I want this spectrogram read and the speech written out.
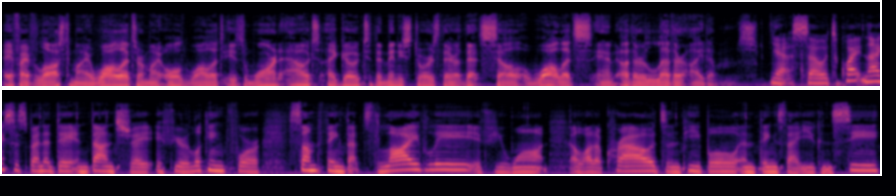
If I've lost my wallet or my old wallet is worn out, I go to the mini stores there that sell wallets and other leather items. Yes, so it's quite nice to spend a day in Danshui if you're looking for something that's lively, if you want a lot of crowds and people and things that you can see.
